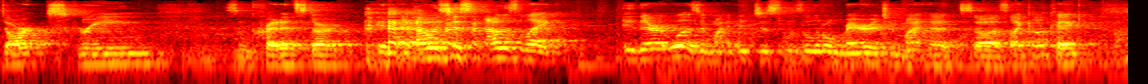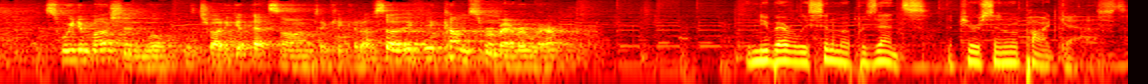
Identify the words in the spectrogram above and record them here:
dark screen, some credits start. And I was just, I was like, there it was in my, it just was a little marriage in my head. So I was like, okay, sweet emotion. We'll, we'll try to get that song to kick it off. So it, it comes from everywhere. The New Beverly Cinema presents the Pure Cinema Podcast.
